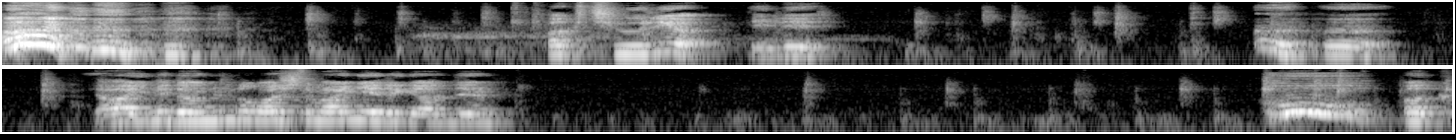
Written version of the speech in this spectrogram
Ah! Bak çığırıyor. Deli. Ya yine döndüm dolaştım aynı yere geldim. Bak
